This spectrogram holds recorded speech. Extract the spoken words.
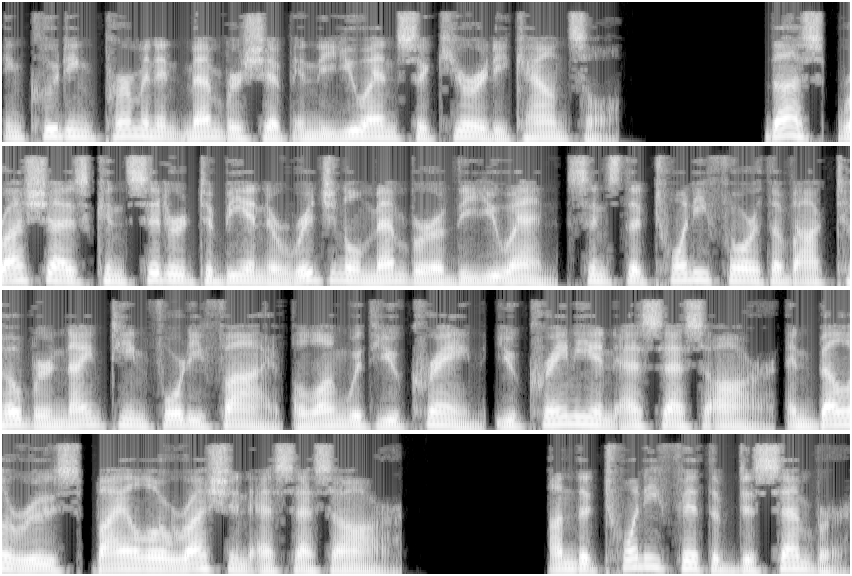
including permanent membership in the UN Security Council. Thus, Russia is considered to be an original member of the UN since the 24th of October 1945 along with Ukraine Ukrainian SSR and Belarus Byelo-Russian SSR. On the 25th of December,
